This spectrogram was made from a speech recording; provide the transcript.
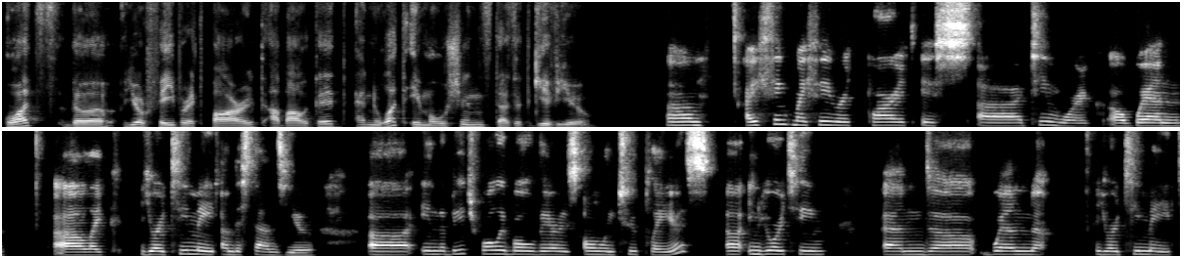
What's the your favorite part about it and what emotions does it give you? Um, I think my favorite part is uh, teamwork uh, when uh, like your teammate understands you. Uh, in the beach volleyball, there is only two players uh, in your team, and uh, when your teammate,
